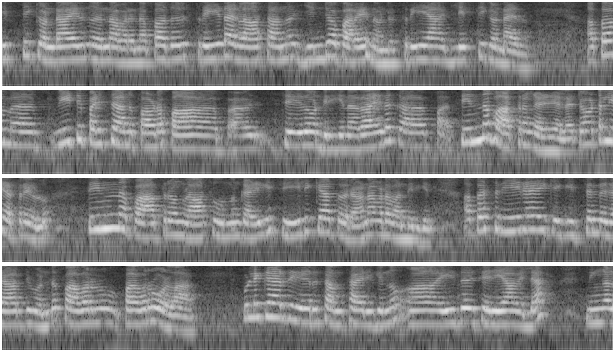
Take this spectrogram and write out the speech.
ലിഫ്റ്റിക്ക് ഉണ്ടായിരുന്നു എന്നാണ് പറയുന്നത്. അപ്പോൾ അതൊരു സ്ത്രീയുടെ ഗ്ലാസ്സാന്ന് ജിൻഡോ പറയുന്നുണ്ട്. സ്ത്രീ ആ ലിഫ്റ്റിക്ക് ഉണ്ടായിരുന്നു. അപ്പം വീട്ടിൽ പഠിച്ചാണ് ഇപ്പം അവിടെ പാ ചെയ്തുകൊണ്ടിരിക്കുന്നത്. അതായത് തിന്ന പാത്രം കഴുകല്ല. ടോട്ടലി അത്രയേ ഉള്ളൂ. തിന്ന പാത്രവും ഗ്ലാസ്സും ഒന്നും കഴുകി ശീലിക്കാത്തവരാണ് അവിടെ വന്നിരിക്കുന്നത്. അപ്പം ശ്രീരായിക്ക് കിച്ചന്റെ ചാർജ് കൊണ്ട് പവർ പവറും ഉള്ളതാണ്. പുള്ളിക്കാരത്തി കയറി സംസാരിക്കുന്നു. ഇത് ശരിയാവില്ല. നിങ്ങൾ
